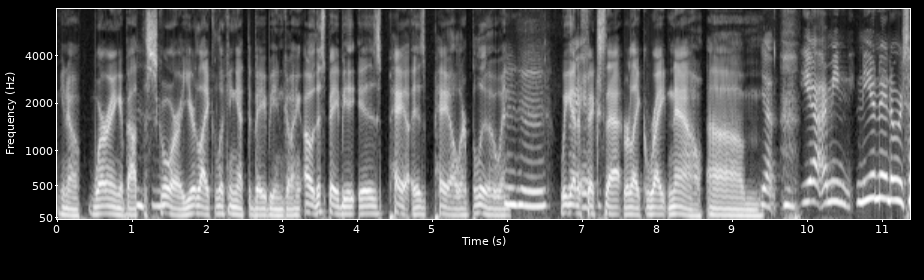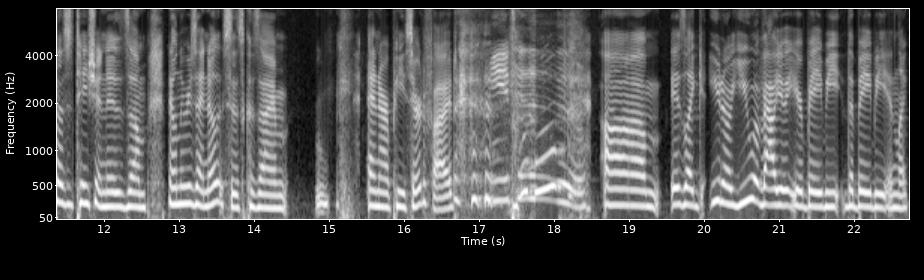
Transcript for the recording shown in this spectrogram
you know, worrying about the score. You're like looking at the baby and going, oh, this baby is pale, is pale or blue, and we got to Right. fix that like right now. Um, Yep. Yeah, I mean, neonatal resuscitation is um the only reason I know this is because I'm NRP certified. Me too. um, is like you know you evaluate your baby, the baby, and like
